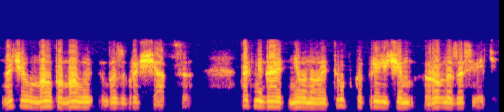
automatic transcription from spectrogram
начал мало-помалу возвращаться. Так мигает неоновая трубка, прежде чем ровно засветит.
